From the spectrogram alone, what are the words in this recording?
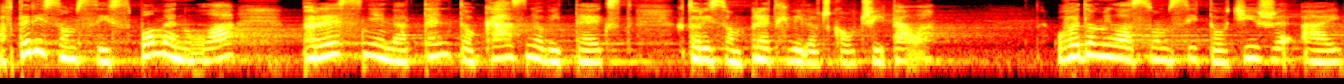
A vtedy som si spomenula presne na tento kázňový text, ktorý som pred chvíľočkou čítala. Uvedomila som si totiž, že aj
